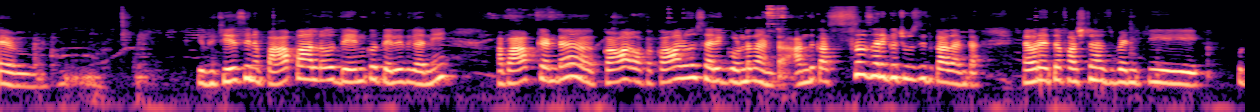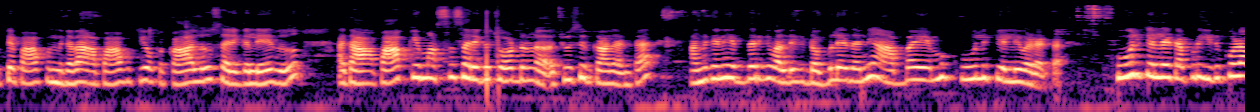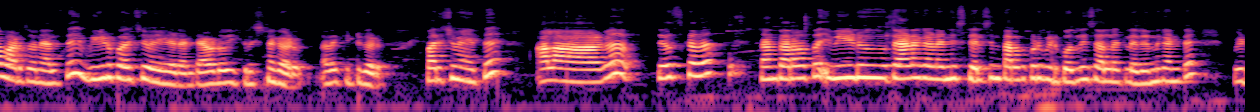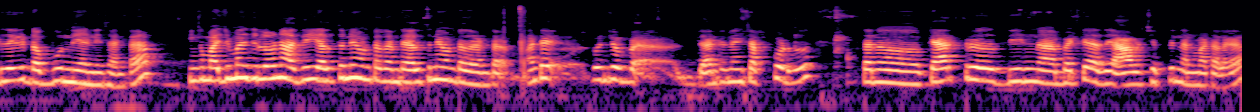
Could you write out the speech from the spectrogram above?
ఇది చేసిన పాపాలో దేనికో తెలియదు కానీ ఆ పాపకంట కా ఒక కాలు సరిగ్గా ఉండదంట. అందుకు అస్సలు సరిగ్గా చూసేది కాదంట. ఎవరైతే ఫస్ట్ హస్బెండ్కి పుట్టే పాప ఉంది కదా ఆ పాపకి ఒక కాలు సరిగ్గా లేదు. అయితే ఆ పాపకి ఏమో అస్సలు సరిగ్గా చూడడం చూసేది కాదంట. అందుకని ఇద్దరికి వాళ్ళ దగ్గర డబ్బు లేదని ఆ అబ్బాయి ఏమో కూలికి వెళ్ళేవాడట. కూలికి వెళ్ళేటప్పుడు ఇది కూడా వాడితోనే వెళ్తే వీడు పరిచయం అయ్యాడంట. ఎవడు? ఈ కృష్ణగాడు. అదే కిట్టుగాడు. పరిచయం అయితే అలాగా తెలుసు కదా? దాని తర్వాత వీడు తేడాగాడు అనేసి తెలిసిన తర్వాత కూడా వీడికి వదిలేసి వెళ్ళట్లేదు ఎందుకంటే వీడి దగ్గర డబ్బు ఉంది అనేసి అంట. ఇంకా మధ్య మధ్యలోనే అది వెళ్తూనే ఉంటుందంట వెళ్తూనే ఉంటుందంట. అంటే కొంచెం అంటే నేను చెప్పకూడదు. తను క్యారెక్టర్ దీన్ని బట్టి అది ఆవిడ చెప్పింది అనమాట అలాగా.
